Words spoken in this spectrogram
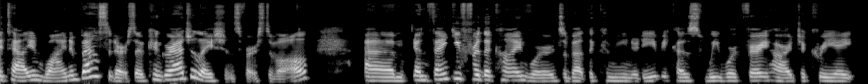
Italian wine ambassador. So, congratulations, first of all. Um, and thank you for the kind words about the community because we work very hard to create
